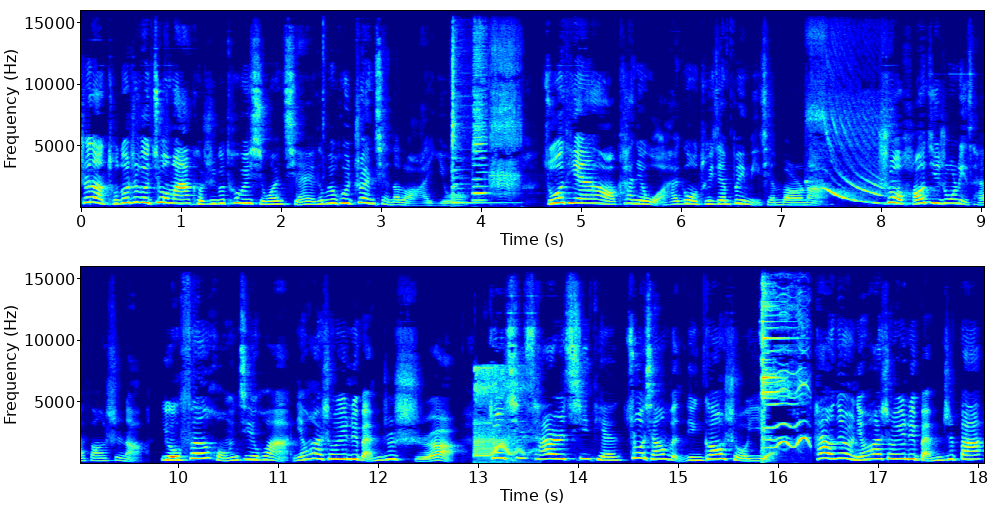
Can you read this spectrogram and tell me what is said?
真的，坨坨这个舅妈可是一个特别喜欢钱也特别会赚钱的老阿姨哦。昨天啊，看见我还跟我推荐贝米钱包呢，说有好几种理财方式呢，有分红计划，年化收益率百分之十，周期才二十七天，坐享稳定高收益。还有那种年化收益率百分之八，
